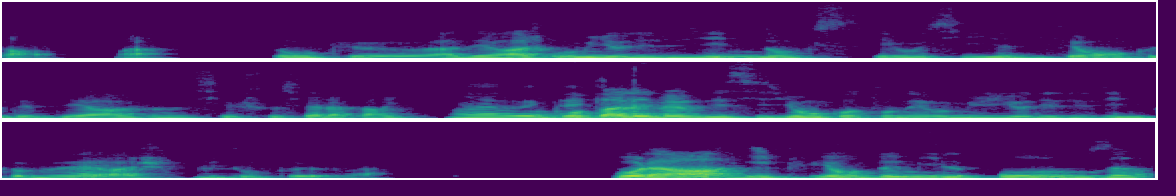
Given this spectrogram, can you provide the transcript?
par an. Voilà. Donc, euh, un DRH au milieu des usines, donc c'est aussi différent que d'être DRH dans un siège social à Paris. Ouais, On ne prend pas les mêmes décisions quand on est au milieu des usines comme Ouais. RH plutôt que. Voilà. Voilà, et puis en 2011,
